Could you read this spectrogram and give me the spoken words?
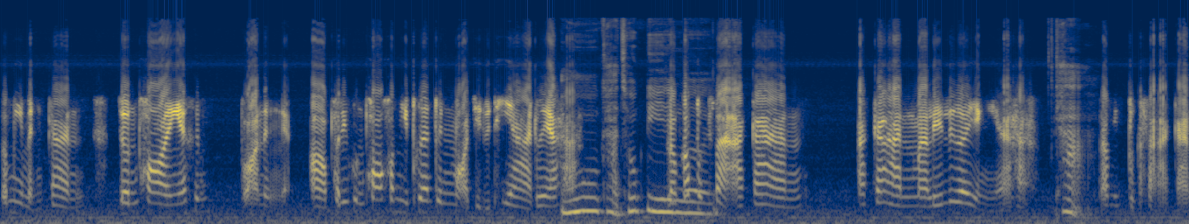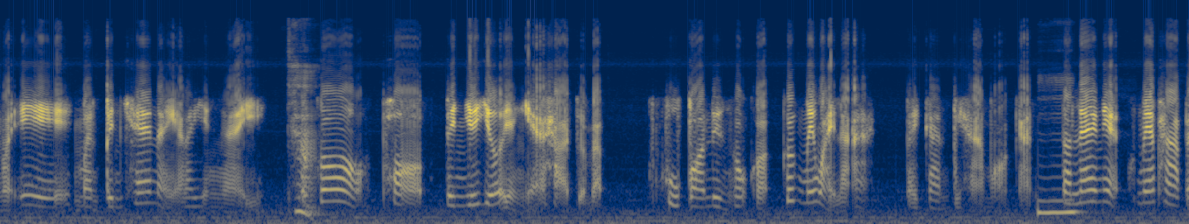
ก็มีเหมือนกัน จนพออย่างเงี้ยขึ้น ปหนึ่งเนี่ยอ๋อพอดีคุณพ่อเขามีเพื่อนเป็นหมอจิตวิทยาด้วยอะค่ะโอ้ค่ะ โชคดีแล้วก็ปรึกษาอาการอาการมาเรื่อยๆอย่างเงี้ยค่ะ ค่ะ เรามีปรึกษาอาการว่าเอ มันเป็นแค่ไหนอะไรยังไง แล้วก็พอเป็นเยอะๆอย่างเงี้ยค่ะจนแบบครูปหนึ่งเขาก็ก็ไม่ไหวละอะไปกันไปหาหมอกัน ตอนแรกเนี่ย คุณแม่พาไป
